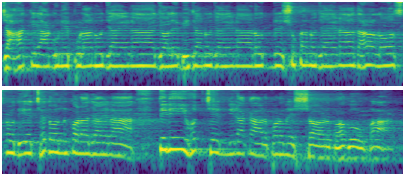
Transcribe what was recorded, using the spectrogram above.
যাহাকে আগুনে পোড়ানো যায় না, জলে ভিজানো যায় না, রৌদ্রে শুকানো যায় না, ধারালো অস্ত্র দিয়ে ছেদন করা যায় না, তিনিই হচ্ছেন নিরাকার পরমেশ্বর ভগবান।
